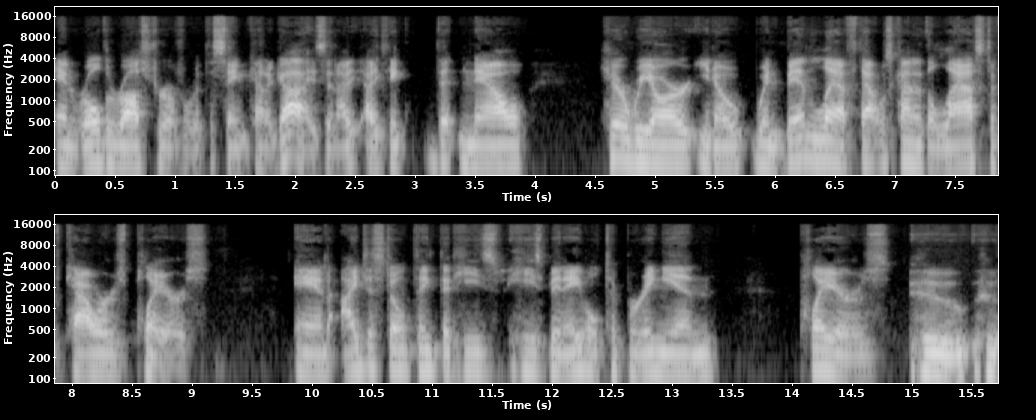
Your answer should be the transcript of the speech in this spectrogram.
and roll the roster over with the same kind of guys. And I, I think that now here we are, you know, when Ben left, that was kind of the last of Cowher's players and I just don't think that he's he's been able to bring in players who who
